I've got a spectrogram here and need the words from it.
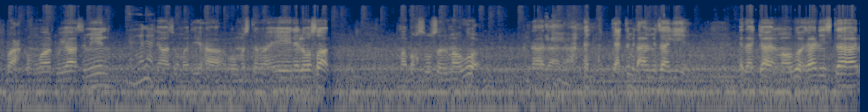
صباحكم ورد وياسمين. يا هلا. ناس ومديحة ومستمعين الوصال. ما بخصوص الموضوع. لا لا لا. يعتمد على المزاجية. إذا كان الموضوع يعني يستاهل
